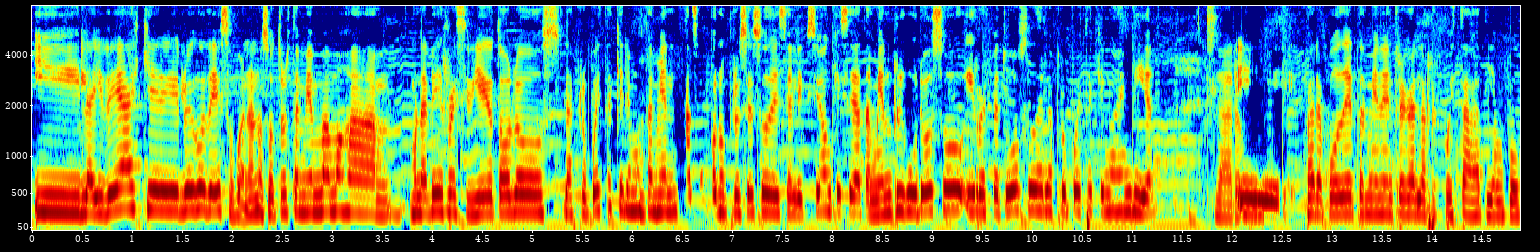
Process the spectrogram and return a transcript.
y la idea es que luego de eso, bueno, nosotros también vamos a, una vez recibido todas las propuestas, queremos también pasar por un proceso de selección que sea también riguroso y respetuoso de las propuestas que nos envían, Claro. y para poder también entregar las respuestas a tiempo.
